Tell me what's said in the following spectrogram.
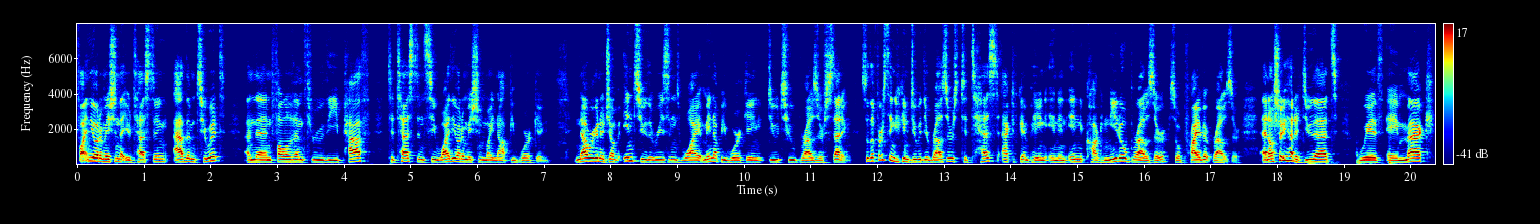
find the automation that you're testing, add them to it, and then follow them through the path to test and see why the automation might not be working. Now we're going to jump into the reasons why it may not be working due to browser setting. So the first thing you can do with your browser is to test ActiveCampaign in an incognito browser, so a private browser. And I'll show you how to do that with a Mac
